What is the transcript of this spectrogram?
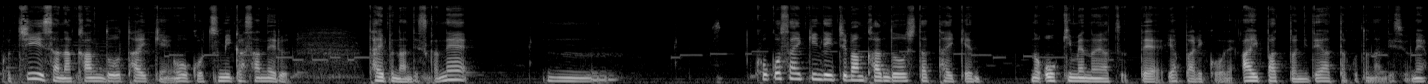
こう小さな感動体験をこう積み重ねるタイプなんですかね。うんここ最近で一番感動した体験の大きめのやつってやっぱりこうね iPad に出会ったことなんですよね。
